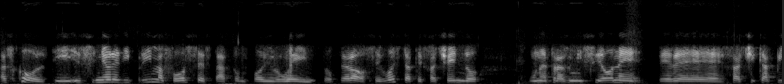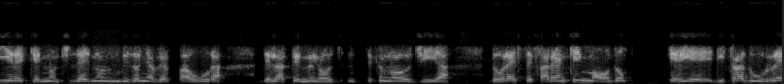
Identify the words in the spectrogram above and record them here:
Ascolti, il signore di prima forse è stato un po' irruento, però se voi state facendo una trasmissione per eh, farci capire che non, non, bisogna aver paura della tecnolog- tecnologia, dovreste fare anche in modo che, eh, di tradurre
